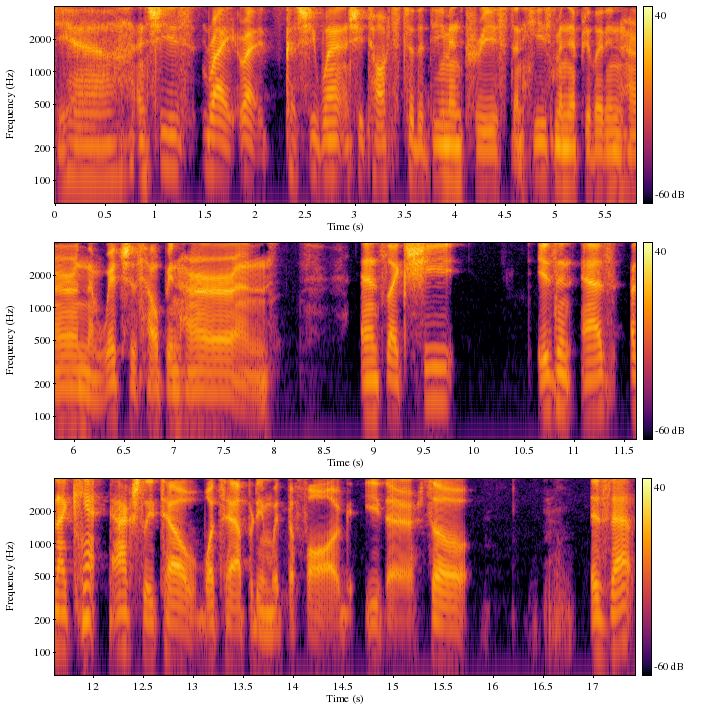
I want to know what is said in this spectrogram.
Yeah, and she's right, right, because she went and she talked to the demon priest, and he's manipulating her, and the witch is helping her, and and it's like she isn't as, and I can't actually tell what's happening with the fog either. So, is that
